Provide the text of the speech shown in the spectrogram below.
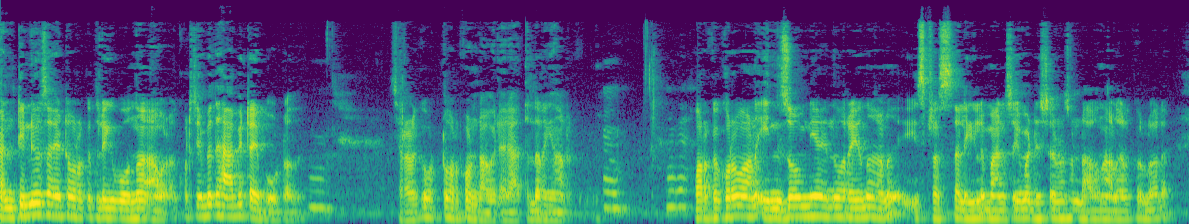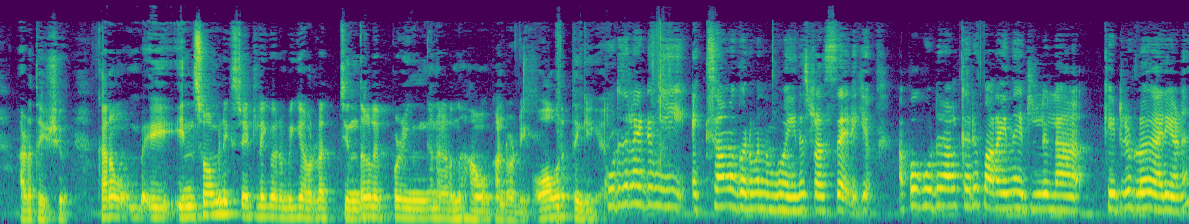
കണ്ടിന്യൂസ് ആയിട്ട് ഉറക്കത്തിലേക്ക് പോകുന്ന കുറച്ച് കഴിയുമ്പോൾ ഹാബിറ്റായി പോകും കേട്ടോ അത്. ചിലർക്ക് ഒട്ടും ഉറക്കം ഉണ്ടാവില്ല. രാത്രി ഇറങ്ങി നടക്കും. ഉറക്കക്കുറവാണ്. ഇൻസോമിയ എന്ന് പറയുന്നതാണ് ഈ സ്ട്രെസ് അല്ലെങ്കിൽ മാനസികമായ ഡിസ്റ്റർബൻസ് ഉണ്ടാകുന്ന ആളുകൾക്കുള്ള അടുത്ത ഇഷ്യൂ കാരണം ഈ ഇൻസോമിനിക് സ്റ്റേറ്റിലേക്ക് വരുമ്പോഴേക്കും അവരുടെ ചിന്തകൾ എപ്പോഴും ഇങ്ങനെ കിടന്ന് കണ്ടുകൊണ്ടിരിക്കും. ഓവർ തിങ്കിങ് കൂടുതലായിട്ടും ഈ എക്സാം ഒക്കെ വരുമ്പോൾ നമുക്ക് ഭയങ്കര സ്ട്രെസ് ആയിരിക്കും. അപ്പോൾ കൂടുതൽ ആൾക്കാർ പറയുന്ന കേട്ടിട്ടില്ല കേട്ടിട്ടുള്ള കാര്യമാണ്.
